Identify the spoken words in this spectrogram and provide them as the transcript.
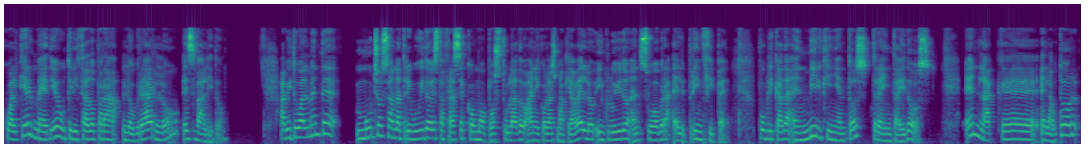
cualquier medio utilizado para lograrlo es válido. Habitualmente muchos han atribuido esta frase como postulado a Nicolás Maquiavelo, incluido en su obra El Príncipe, publicada en 1532, en la que el autor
